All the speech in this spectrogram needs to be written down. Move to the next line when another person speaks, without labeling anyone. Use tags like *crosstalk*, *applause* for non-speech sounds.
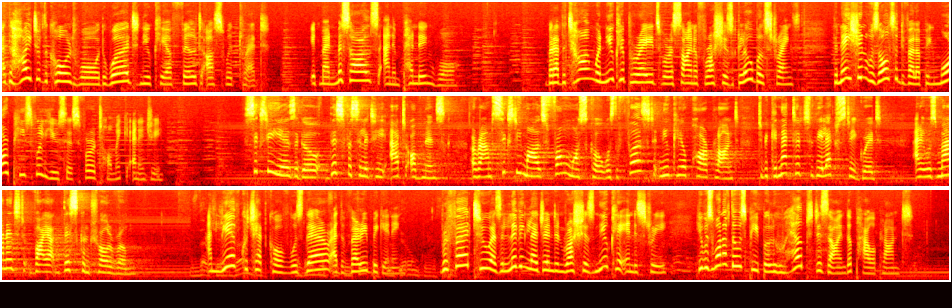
At the height of the Cold War, the word nuclear filled us with dread. It meant missiles and impending war. But at the time when nuclear parades were a sign of Russia's global strength, the nation was also developing more peaceful uses for atomic energy. 60 years ago, this facility at Obninsk, around 60 miles from Moscow, was the first nuclear power plant to be connected to the electricity grid and it was managed via this control room. And Lev Kochetkov was there at the very beginning. Referred to as a living legend in Russia's nuclear industry, he was one of those people who helped design the power plant.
